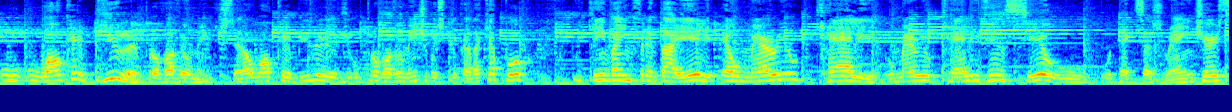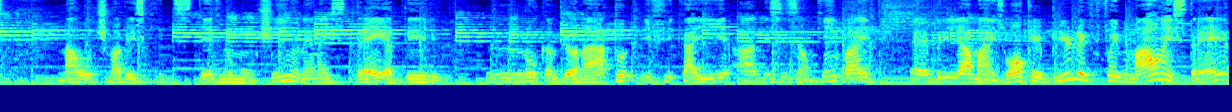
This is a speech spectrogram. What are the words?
o Walker Buehler provavelmente. Será o Walker Buehler, eu digo provavelmente, vou explicar daqui a pouco e quem vai enfrentar ele é o Mario Kelly. O Mario Kelly venceu o, o Texas Rangers na última vez que esteve no Montinho, né, na estreia dele no campeonato e fica aí a decisão. Quem vai é, brilhar mais? Walker Buehler, que foi mal na estreia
